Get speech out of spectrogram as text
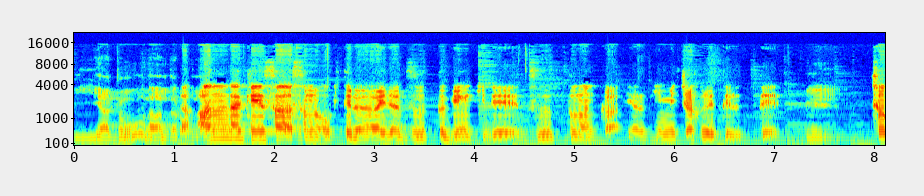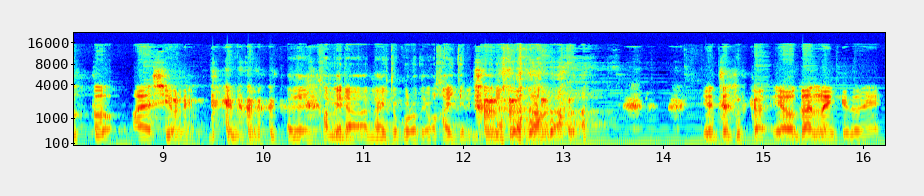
いやどうなんだろう、ね、あんだけさ、その起きてる間ずっと元気で、ずっとなんかやる気めっちゃ溢れてるって、うんちょっと怪しいよね、みたいな。カメラないところでは吐いてるみたいないや、ちょっとか、いや、わかんないけどね。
